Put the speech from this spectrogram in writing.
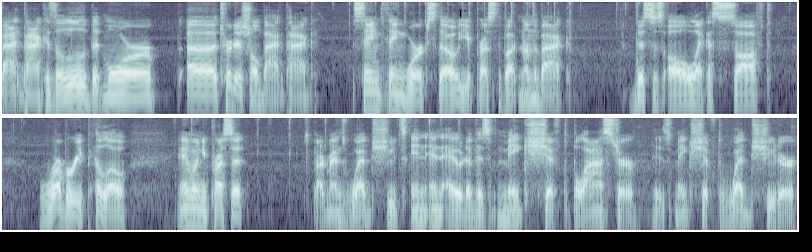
Backpack is a little bit more uh, traditional backpack. Same thing works though. You press the button on the back. This is all like a soft rubbery pillow. And when you press it, Spider-Man's web shoots in and out of his makeshift blaster, his makeshift web shooter,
